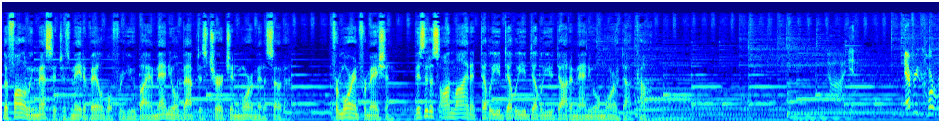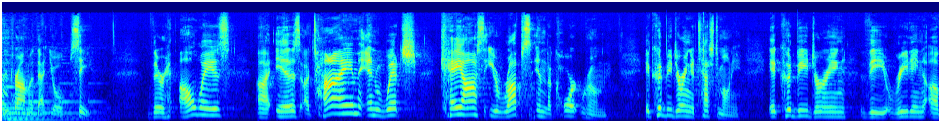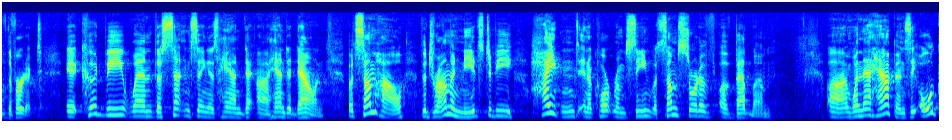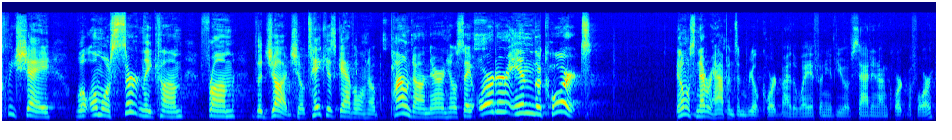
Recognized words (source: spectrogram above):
The following message is made available for you by Emmanuel Baptist Church in Mora, Minnesota. For more information, visit us online at www.emmanuelmora.com. Uh, in every courtroom drama that you'll see, there always uh, is a time in which chaos erupts in the courtroom. It could be during a testimony, it could be during the reading of the verdict. It could be when the sentencing is hand, uh, handed down. But somehow the drama needs to be heightened in a courtroom scene with some sort of, of bedlam. Uh, when that happens, the old cliche will almost certainly come from the judge. He'll take his gavel and he'll pound on there and he'll say, Order in the court. It almost never happens in real court, by the way, if any of you have sat in on court before.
